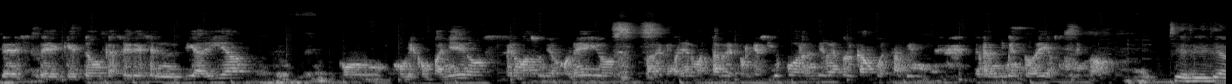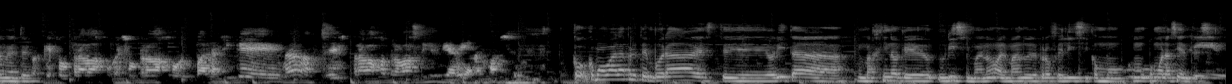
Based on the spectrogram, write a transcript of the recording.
este, que tengo que hacer es el día a día con, con mis compañeros, ser más unidos con ellos, para que mañana más tarde, porque si yo puedo rendir dentro del campo es también el rendimiento de ellos también, ¿no? Sí, definitivamente. porque es un trabajo, es un trabajo grupal. Así que nada, es trabajo, trabajo y el día a día, nada más. ¿Cómo, va la pretemporada? Este, ahorita imagino que durísima, ¿no? Al mando del profe Lisi, ¿cómo, cómo, cómo la sientes? Sí,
